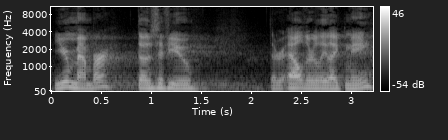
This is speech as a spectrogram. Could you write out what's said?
You remember, those of you that are elderly like me.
